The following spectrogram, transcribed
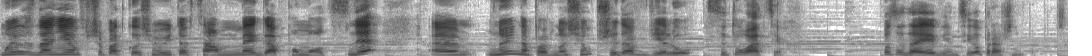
Moim zdaniem w przypadku ośmiobitowca mega pomocny. No i na pewno się przyda w wielu sytuacjach. Bo zadaje więcej obrażeń po prostu.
